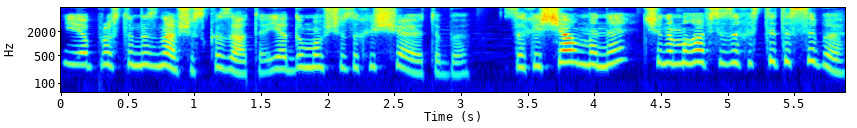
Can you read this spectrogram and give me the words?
я просто не знав, що сказати. Я думав, що захищаю тебе. Захищав мене чи намагався захистити себе?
